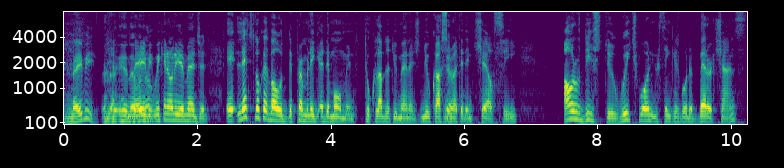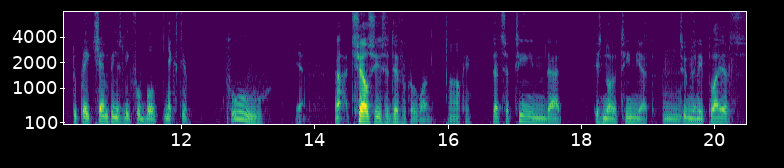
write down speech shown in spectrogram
Maybe. Yeah, maybe know. we can only imagine. Uh, let's look about the Premier League at the moment. Two clubs that you manage, Newcastle. United and Chelsea. Out of these two, which one you think has got a better chance to play Champions League football next year? Ooh. Yeah. Now, Chelsea is a difficult one. Oh, okay. That's a team that is not a team yet. Mm. Too many players.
